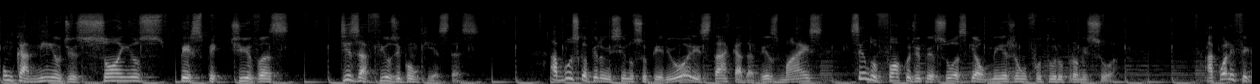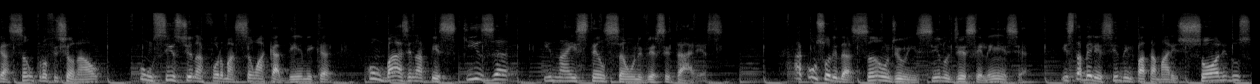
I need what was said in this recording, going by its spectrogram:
Um caminho de sonhos, perspectivas, desafios e conquistas. A busca pelo ensino superior está cada vez mais sendo o foco de pessoas que almejam um futuro promissor. A qualificação profissional consiste na formação acadêmica com base na pesquisa e na extensão universitárias. A consolidação de um ensino de excelência, estabelecido em patamares sólidos,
